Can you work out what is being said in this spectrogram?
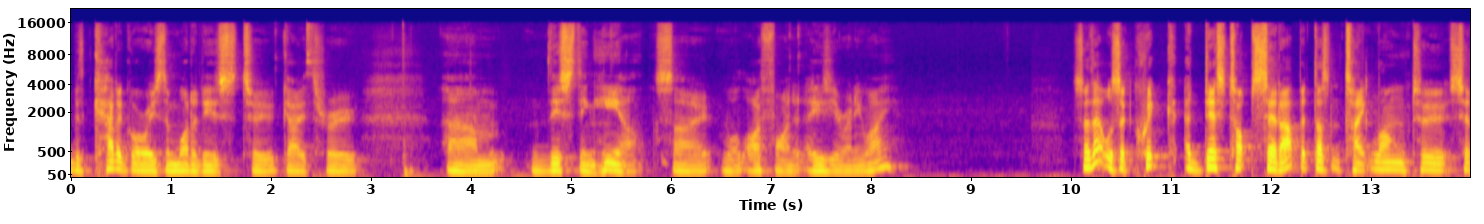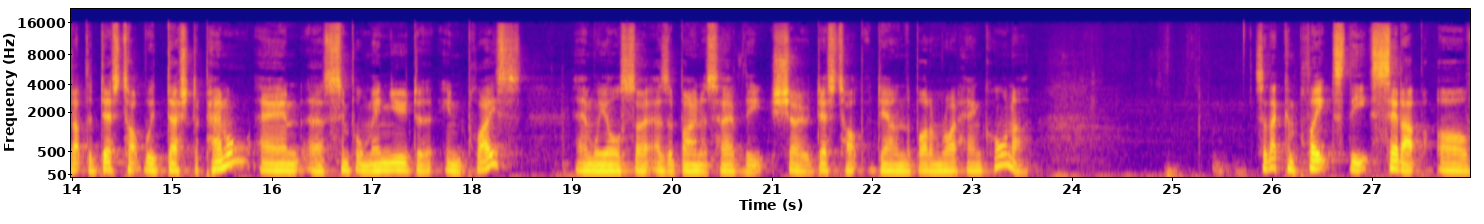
with categories than what it is to go through um, this thing here. So, well, I find it easier anyway. So that was a quick a desktop setup. It doesn't take long to set up the desktop with dash to panel and a simple menu to, in place. And we also, as a bonus, have the show desktop down in the bottom right hand corner. So that completes the setup of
